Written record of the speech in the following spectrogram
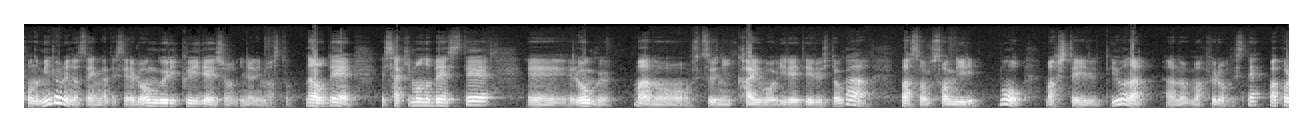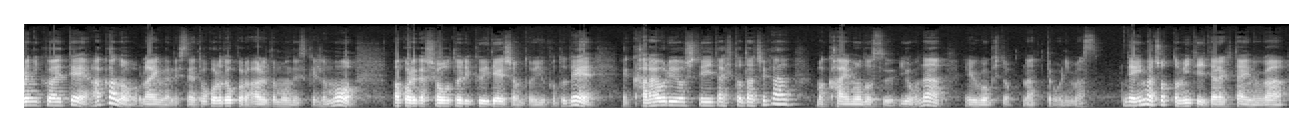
この緑の線がですね、ロングリクイデーションになりますと。なので、先物ベースで、えー、ロング、まあ、あの、普通に買いを入れている人が、まあ、その損切りを、まあ、しているっていうようなあの、まあ、フローですね。まあ、これに加えて赤のラインがですね、ところどころあると思うんですけれども、まあ、これがショートリクイデーションということで、空売りをしていた人たちが、まあ、買い戻すような動きとなっております。で、今ちょっと見ていただきたいのが、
